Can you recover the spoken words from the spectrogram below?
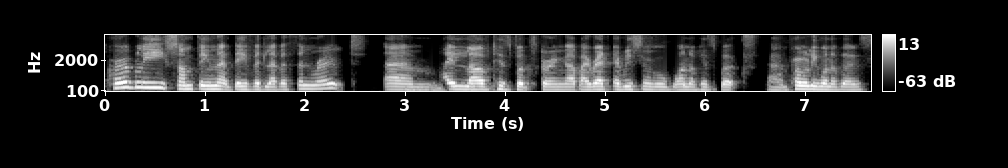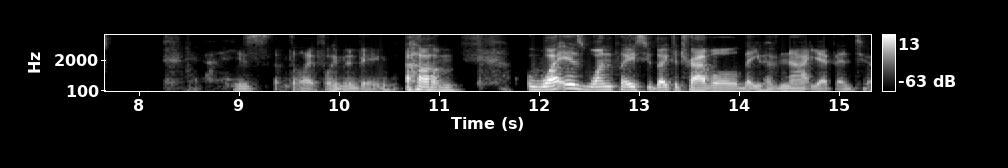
Probably something that David Levithan wrote. Um, mm-hmm. I loved his books growing up. I read every single one of his books. Um, probably one of those. Yeah, he's a delightful human being. Um, what is one place you'd like to travel that you have not yet been to?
